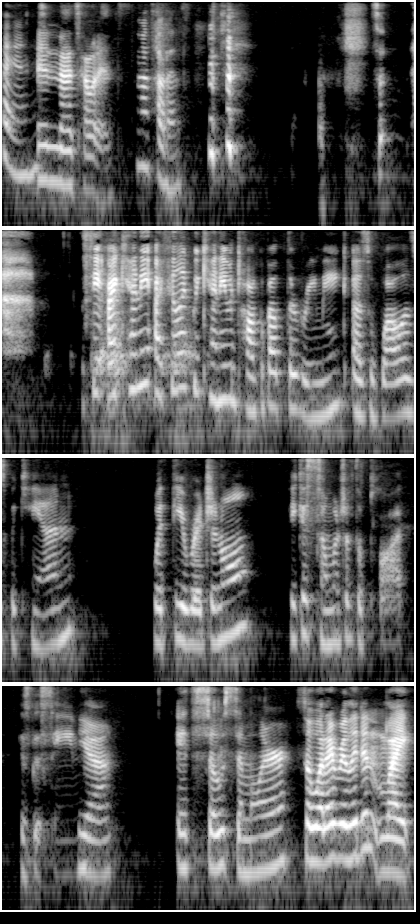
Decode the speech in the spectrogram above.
happened? and that's how it ends. And that's how it ends. so, see, I can't. E- I feel like we can't even talk about the remake as well as we can with the original because so much of the plot is the same. Yeah. it's so similar. So what I really didn't like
